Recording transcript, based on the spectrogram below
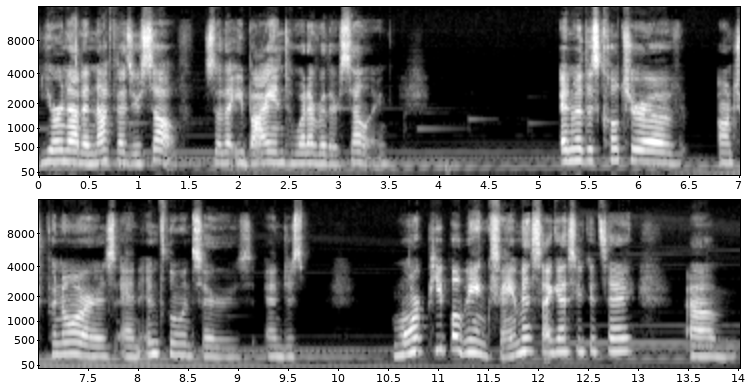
you're not enough as yourself so that you buy into whatever they're selling. And with this culture of entrepreneurs and influencers and just more people being famous, I guess you could say, um,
